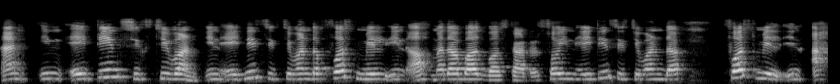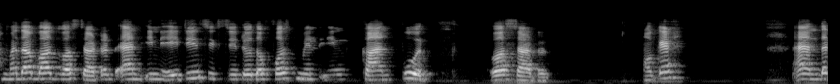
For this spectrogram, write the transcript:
and in 1861, in 1861, the first mill in Ahmedabad was started. So in 1861, the first mill in Ahmedabad was started and in 1862 the first mill in Kanpur was started. Okay. And the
